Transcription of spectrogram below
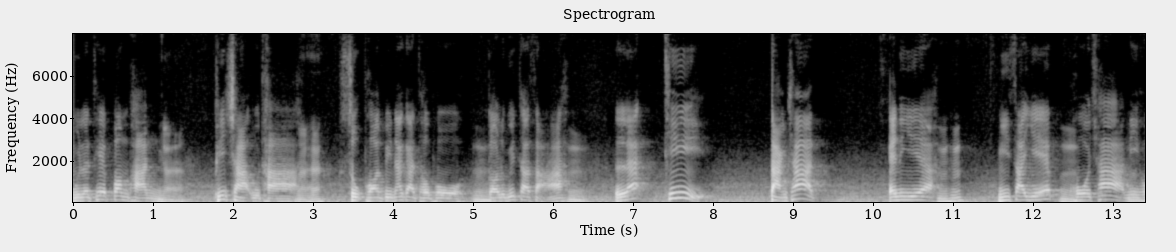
วิรเทพป้อมพันธ์อ่า พิชาอุทา อ่าฮะ สุพรปีนาการโทโพอืม กรวิทยาสา อืมและที่ต่างชาติเอเนีย อืมฮึ มีซาเยฟ อืม โฮชา นีโฮ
